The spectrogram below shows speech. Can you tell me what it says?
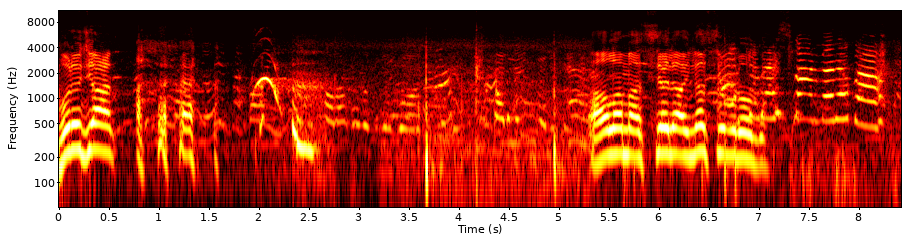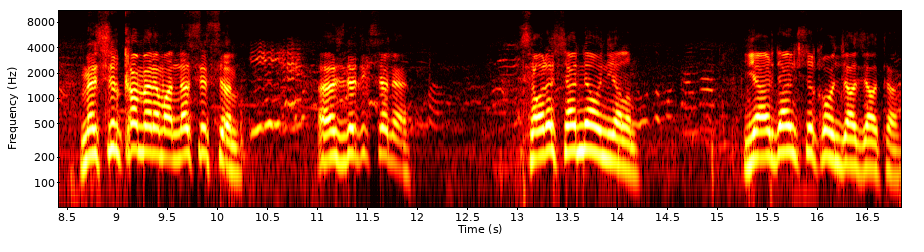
Vuracağım. Ağlama Selay nasıl vuruldu? Arkadaşlar merhaba. Meşhur kameraman nasılsın? İyiyim. Özledik seni. Sonra seninle oynayalım. Yerden yüksek oynayacağız zaten.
